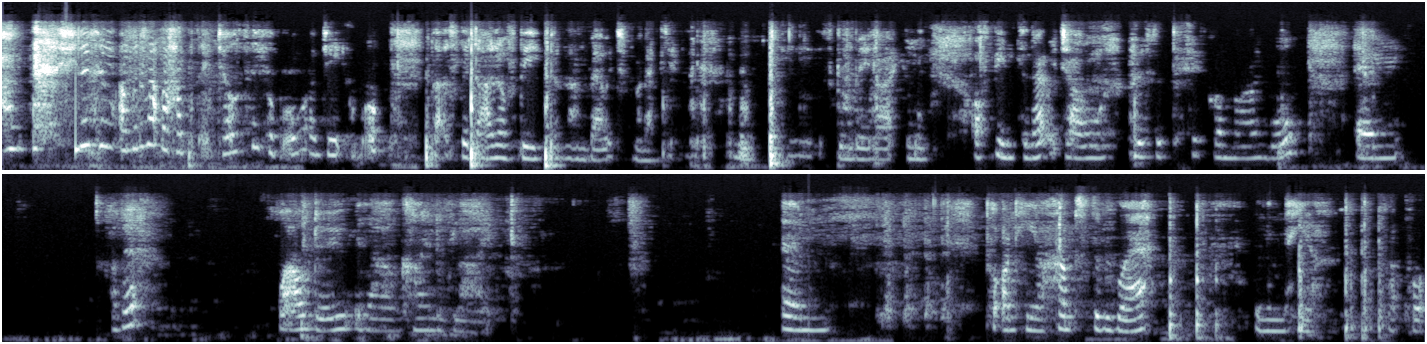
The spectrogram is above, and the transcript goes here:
Um, she doesn't I'm gonna wrap my hands up. Chelsea Hubble and Jake Hubble. That's the dad of the Grand Bear, which is my nephew. It's gonna be like then off the internet, which I will post a pic on my wall. Um of it what I'll do is I'll kind of like um put on here hamster beware and then here I put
